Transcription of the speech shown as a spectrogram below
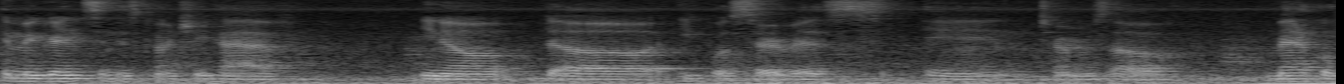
immigrants in this country have you know the equal service in terms of medical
